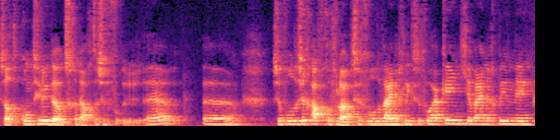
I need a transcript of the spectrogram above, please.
Ze had continu doodsgedachten. Ze, eh, eh, ze voelde zich afgevlakt. Ze voelde weinig liefde voor haar kindje, weinig binding.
